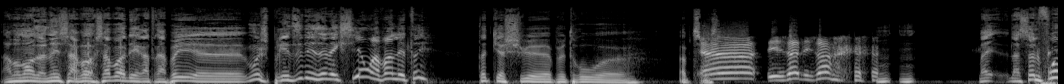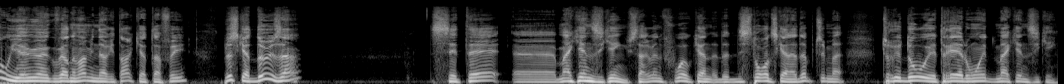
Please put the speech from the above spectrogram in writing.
À un moment donné, ça va, ça va les rattraper. Moi, je prédis des élections avant l'été. Peut-être que je suis un peu trop euh, optimiste. Euh, déjà, déjà. Mm, mm. Ben, la seule fois où il y a eu un gouvernement minoritaire qui a toffé, plus que deux ans, c'était euh, Mackenzie King. C'est arrivé une fois au Canada, de l'histoire du Canada. puis Trudeau est très loin de Mackenzie King.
